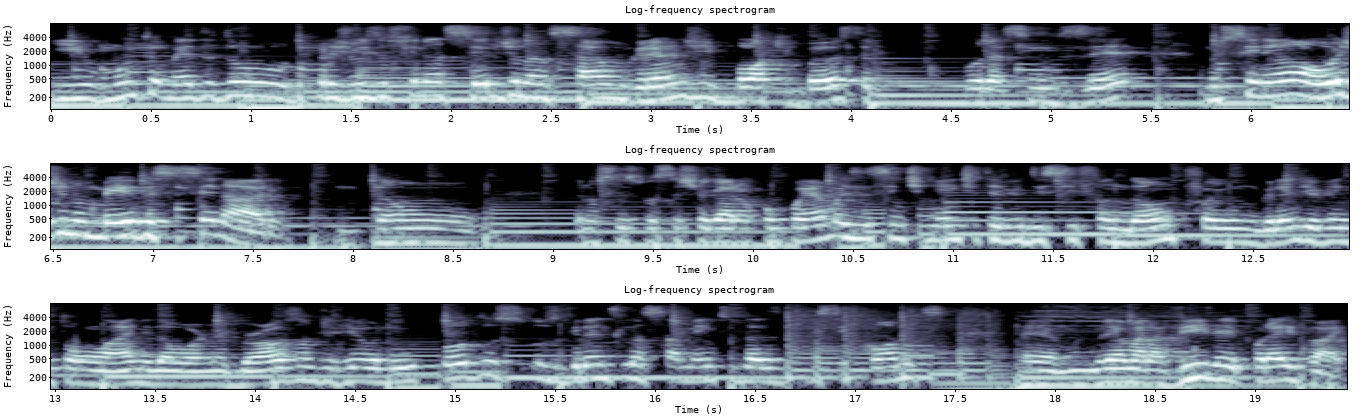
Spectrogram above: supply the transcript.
e muito medo do, do prejuízo financeiro de lançar um grande blockbuster, por assim dizer, no cinema hoje no meio desse cenário. Então, Eu não sei se vocês chegaram a acompanhar, mas recentemente teve o DC Fandom, que foi um grande evento online da Warner Bros., onde reuniu todos os grandes lançamentos das DC Comics, é, Mulher Maravilha e por aí vai.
